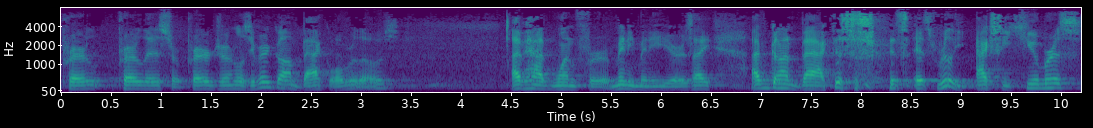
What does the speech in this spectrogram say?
prayer, prayer lists or prayer journals, have you ever gone back over those? I've had one for many, many years. I, I've gone back. This is, it's, it's really actually humorous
